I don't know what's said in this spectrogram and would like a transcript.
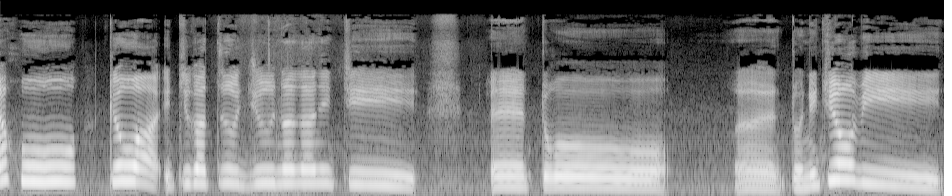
やっほー今日は1月17日、えー、っと、えー、っと、日曜日。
